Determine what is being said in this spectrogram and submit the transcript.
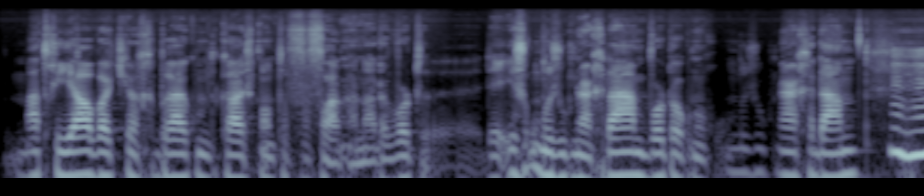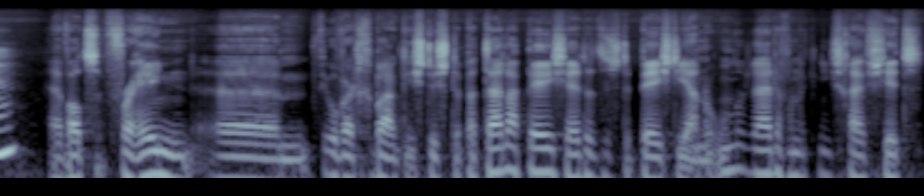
materiaal wat je kan gebruiken om de kruisband te vervangen? Nou, er, wordt, eh, er is onderzoek naar gedaan, wordt ook nog onderzoek naar gedaan. Eh, wat voorheen ehm, veel werd gebruikt is dus de patella pace. Hè. Dat is de pace die aan de onderzijde van de knieschijf zit.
